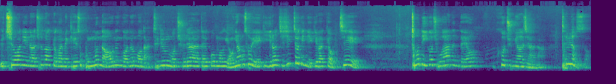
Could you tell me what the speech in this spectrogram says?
유치원이나 초등학교 가면 계속 공문 나오는 거는 뭐 나트륨 뭐 줄여야 되고 뭐 영양소 얘기 이런 지식적인 얘기밖에 없지. 저는 이거 좋아하는데요. 그거 중요하지 않아. 틀렸어.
